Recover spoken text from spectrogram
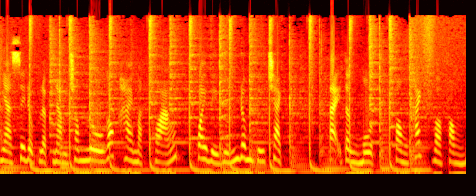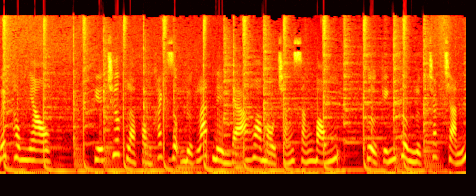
Nhà xây độc lập nằm trong lô góc hai mặt thoáng, quay về hướng đông tứ trạch. Tại tầng 1, phòng khách và phòng bếp thông nhau. Phía trước là phòng khách rộng được lát nền đá hoa màu trắng sáng bóng, cửa kính cường lực chắc chắn.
